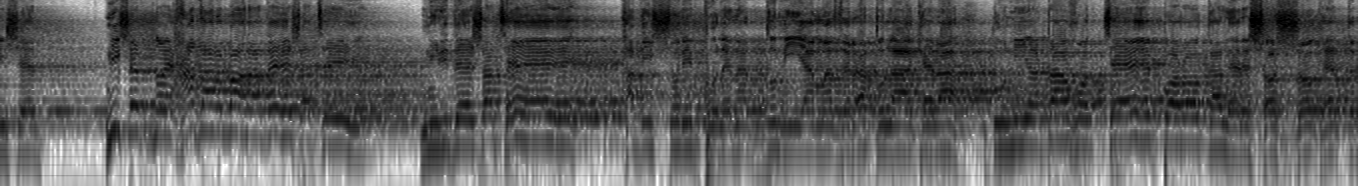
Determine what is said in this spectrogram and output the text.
নিষেধ? নিষেধ নয়, হাজার বার আদেশ আছে, নির্দেশ আছে। হাদিস শরীফ খুলে না, দুনিয়া মাজরা তোলা খেরা দুনিয়াটা হচ্ছে পরকালের শস্য ক্ষেত্র।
